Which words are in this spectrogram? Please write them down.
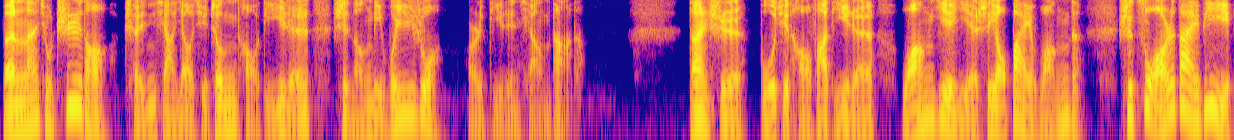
本来就知道臣下要去征讨敌人是能力微弱而敌人强大的。但是不去讨伐敌人，王爷也是要败亡的。是坐而待毙，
